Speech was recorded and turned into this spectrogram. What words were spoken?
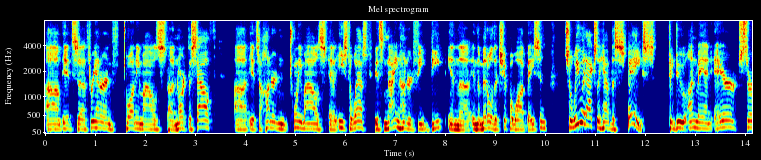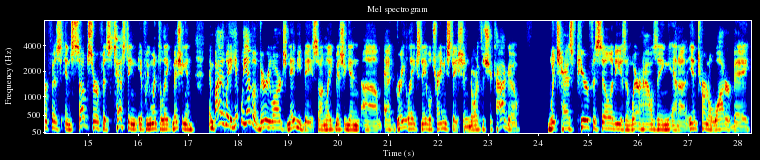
Um, it's uh, 320 miles uh, north to south. Uh, it's 120 miles uh, east to west. It's 900 feet deep in the in the middle of the Chippewa Basin. So we would actually have the space to do unmanned air, surface, and subsurface testing if we went to Lake Michigan. And by the way, we have a very large Navy base on Lake Michigan um, at Great Lakes Naval Training Station north of Chicago, which has pier facilities and warehousing and an internal water bay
